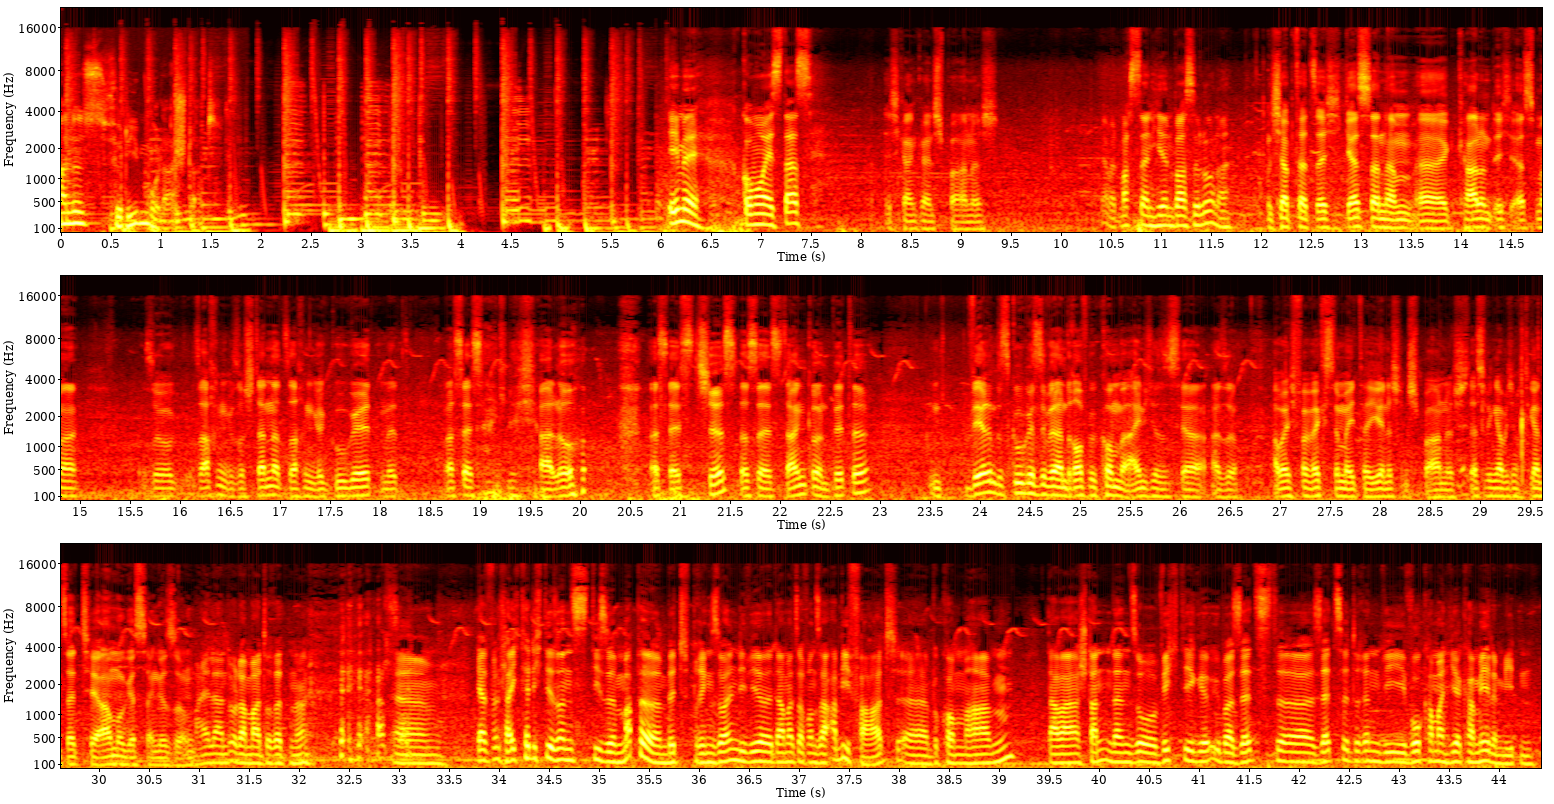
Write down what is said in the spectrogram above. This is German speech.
Alles für die Mullerstadt. Emil, ¿cómo estás? Ich kann kein Spanisch. Ja, was machst du denn hier in Barcelona? Ich habe tatsächlich gestern haben äh, Karl und ich erstmal so Sachen, so Standardsachen gegoogelt mit was heißt eigentlich Hallo, was heißt Tschüss, was heißt Danke und Bitte. Und während des Googles sind wir dann drauf gekommen, weil eigentlich ist es ja, also, aber ich verwechsel immer Italienisch und Spanisch. Deswegen habe ich auch die ganze Zeit Te Amo gestern gesungen. Mailand oder Madrid, ne? ja, ähm, ja, vielleicht hätte ich dir sonst diese Mappe mitbringen sollen, die wir damals auf unserer Abifahrt äh, bekommen haben. Da standen dann so wichtige übersetzte Sätze drin wie, wo kann man hier Kamele mieten?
